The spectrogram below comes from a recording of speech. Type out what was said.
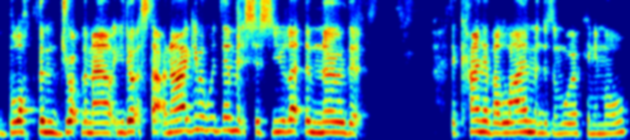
block them drop them out. You don't start an argument with them. It's just you let them know that the kind of alignment doesn't work anymore.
